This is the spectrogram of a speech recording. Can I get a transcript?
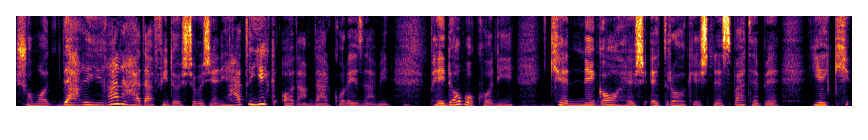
شما دقیقا هدفی داشته باشی. یعنی حتی یک آدم در کره زمین پیدا بکنی که نگاهش ادراکش نسبت به یک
